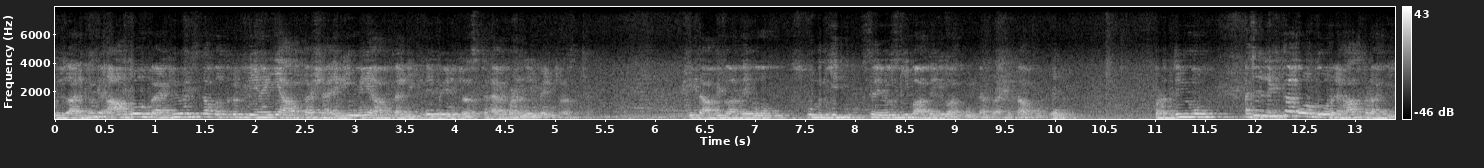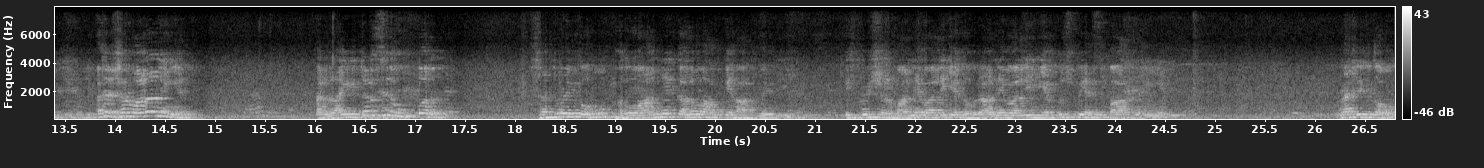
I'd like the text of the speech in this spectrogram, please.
गुजारिश क्योंकि आप लोग बैठे हो, इसका मतलब ये है कि आपका शायरी में, आपका लिखने में इंटरेस्ट है, पढ़ने में इंटरेस्ट है। किताबी बातें, वो स्कूल की सिलेबस की बातें की बात नहीं कर रहा किताबों में। पढ़ते हो। अच्छा लिखता कौन कौन है? हाथ खड़ा कीजिए मुझे। अच्छा शर्माना नहीं है। राइटर से ऊपर सच में कहूँ भगवान ने कलम आपके हाथ में दी है। इसमें शर्माने वाली या घबराने वाली या कुछ भी ऐसी बात नहीं है। मैं लिखता हूँ।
